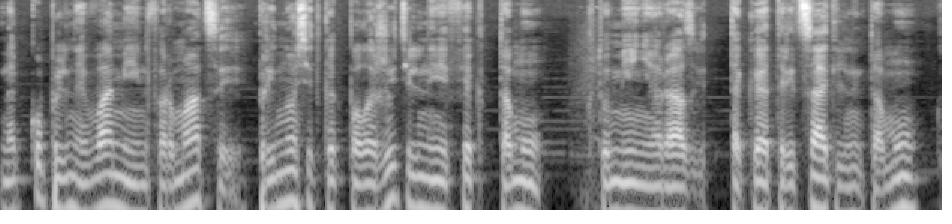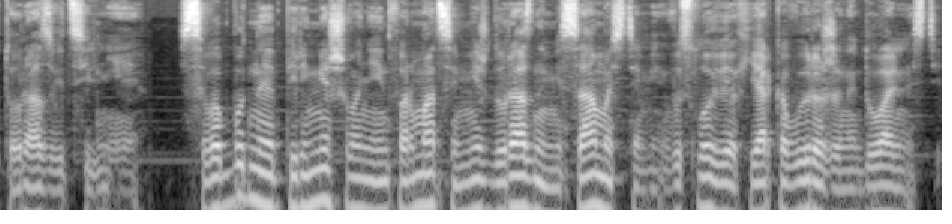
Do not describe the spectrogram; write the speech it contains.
накопленной вами информации приносит как положительный эффект тому, кто менее развит, так и отрицательный тому, кто развит сильнее. Свободное перемешивание информации между разными самостями в условиях ярко выраженной дуальности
